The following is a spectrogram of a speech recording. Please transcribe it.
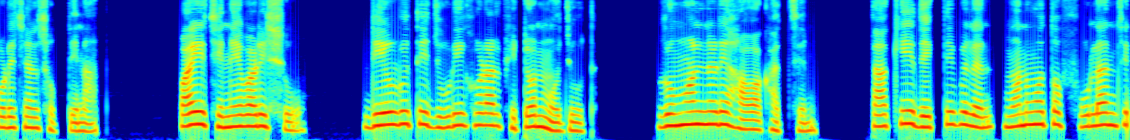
পরেছেন শক্তিনাথ। পায়ে চিনে বাড়ি শু। দেউড়ুতে জুড়ি ঘোড়ার ফিটন মজুদ রুমাল নেড়ে হাওয়া খাচ্ছেন। তাকিয়ে দেখতে পেলেন মনমতো ফুল আনছে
